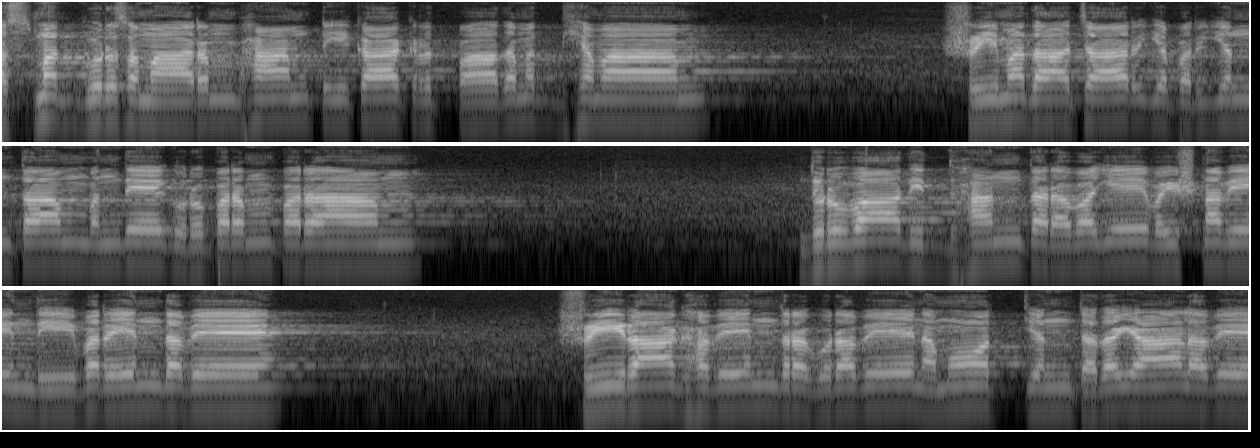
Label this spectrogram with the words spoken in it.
अस्मद्गुरुसमारम्भां टीकाकृत्पादमध्यमां श्रीमदाचार्यपर्यन्तां वन्दे गुरुपरम्पराम् दुर्वादिध्वान्तरवये वैष्णवेन्दीवरेन्दवे श्रीराघवेन्द्रगुरवे नमोऽत्यन्तदयाळवे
